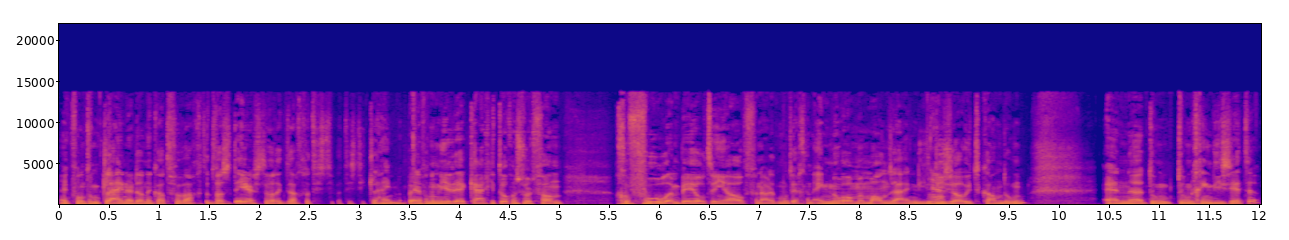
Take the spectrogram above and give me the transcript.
Ik vond hem kleiner dan ik had verwacht. Dat was het eerste wat ik dacht, wat is die, wat is die klein? Op een of andere manier krijg je toch een soort van gevoel en beeld in je hoofd. Van, nou, dat moet echt een enorme man zijn die, Ja. die zoiets kan doen. En eh, toen, toen ging hij zitten.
